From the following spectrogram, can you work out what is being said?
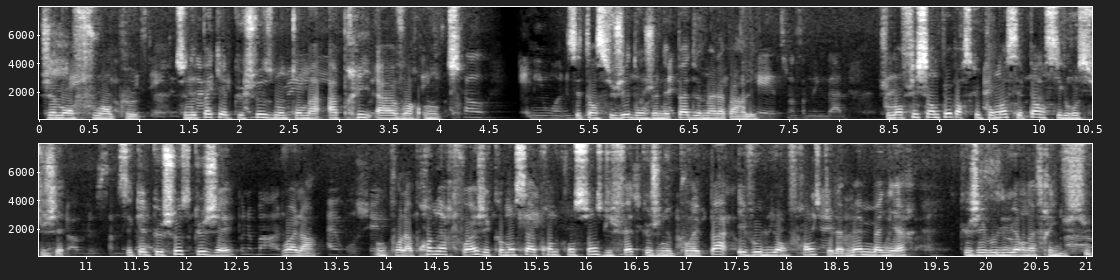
Je m'en fous un peu. Ce n'est pas quelque chose dont on m'a appris à avoir honte. C'est un sujet dont je n'ai pas de mal à parler. Je m'en fiche un peu parce que pour moi, c'est pas un si gros sujet. C'est quelque chose que j'ai. Voilà. Donc pour la première fois, j'ai commencé à prendre conscience du fait que je ne pourrais pas évoluer en France de la même manière que j'évoluais en Afrique du Sud.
